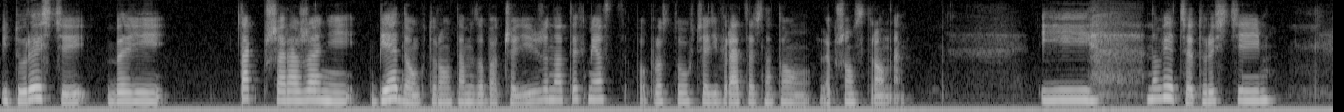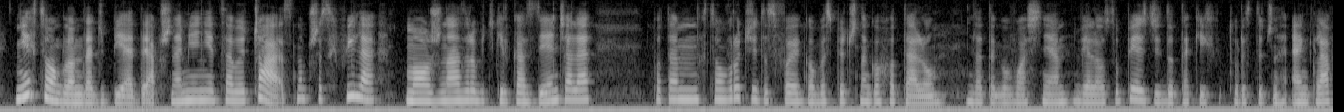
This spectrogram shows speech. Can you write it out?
I turyści byli tak przerażeni biedą, którą tam zobaczyli, że natychmiast po prostu chcieli wracać na tą lepszą stronę. I no wiecie, turyści nie chcą oglądać biedy, a przynajmniej nie cały czas. No przez chwilę można zrobić kilka zdjęć, ale potem chcą wrócić do swojego bezpiecznego hotelu. Dlatego właśnie wiele osób jeździ do takich turystycznych enklaw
